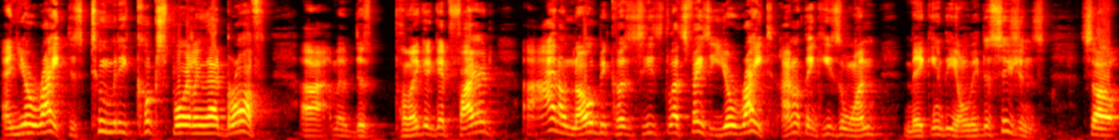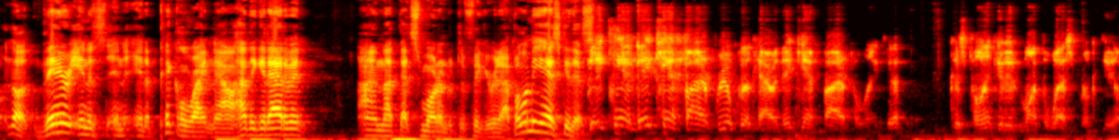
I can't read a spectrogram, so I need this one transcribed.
And you're right. There's too many cooks spoiling that broth. Uh, does Pelinka get fired? I don't know because he's. Let's face it. You're right. I don't think he's the one making the only decisions. So look, they're in a, in, in a pickle right now. How they get out of it, I'm not that smart enough to figure it out. But let me ask you this: They can't. They can't fire real quick, Howard. They can't fire Pelinka because Pelinka didn't want the Westbrook deal,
